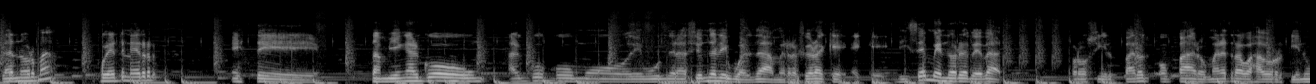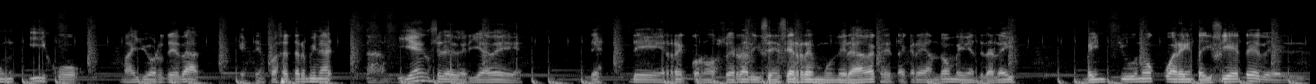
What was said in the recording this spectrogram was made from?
la norma puede tener este también algo, algo como de vulneración de la igualdad. Me refiero a que, que dice menores de edad, pero si el paro o paro, madre trabajador, tiene un hijo mayor de edad que esté en fase terminal, también se debería de, de, reconocer la licencia remunerada que se está creando mediante la ley 2147 del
